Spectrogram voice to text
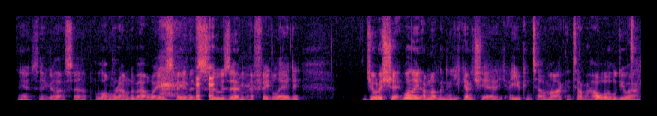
Yes, there you go. That's a long roundabout way of saying that Sue's um, a fit lady. Do you want to share? Well, I'm not going to. You can share. You can tell them. I can tell them how old you are.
